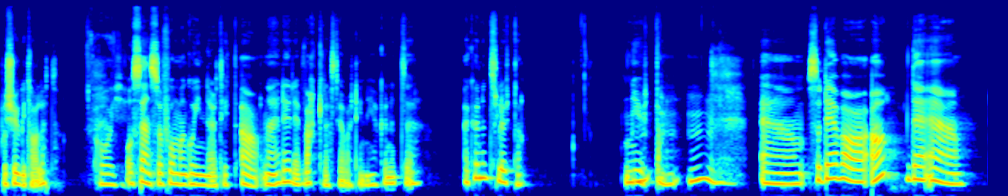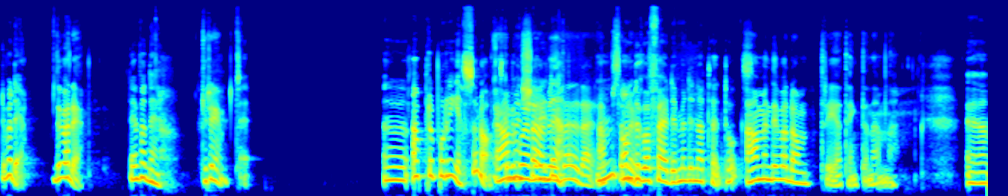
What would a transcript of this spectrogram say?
på 20-talet. Oj. Och sen så får man gå in där och titta. Ja, nej, det är det vackraste jag varit inne i. Jag kunde inte, jag kunde inte sluta. Njuta. Mm, mm, mm. Um, så det var, ja, det, är, det var det. Det var det. Det var det. Grymt. Uh, apropå resor då? Ska ja, vi men gå över vidare där. Mm, om du var färdig med dina TED-talks. Ja, men det var de tre jag tänkte nämna. Uh,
